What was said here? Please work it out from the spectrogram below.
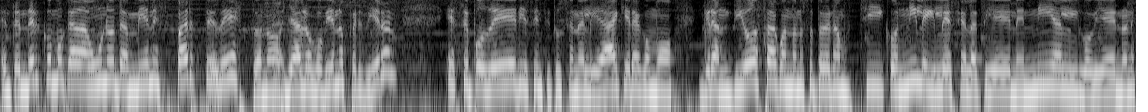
entender cómo cada uno también es parte de esto, ¿no? Ya los gobiernos perdieron ese poder y esa institucionalidad que era como grandiosa cuando nosotros éramos chicos, ni la iglesia la tiene, ni el gobierno. ni-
